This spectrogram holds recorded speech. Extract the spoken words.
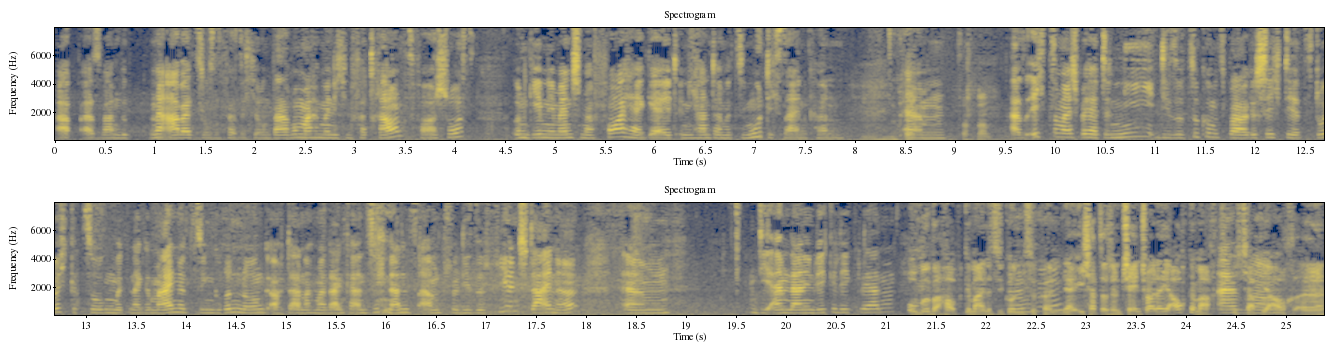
ab? Also warum gibt eine Arbeitslosenversicherung? Warum machen wir nicht einen Vertrauensvorschuss und geben den Menschen mal vorher Geld in die Hand, damit sie mutig sein können? okay, Ähm, verstanden. also ich zum Beispiel hätte nie diese Zukunftsbauer-Geschichte jetzt durchgezogen mit einer gemeinnützigen Gründung. Auch da nochmal danke ans Finanzamt für diese vielen Steine, ähm, die einem da in den Weg gelegt werden. Um überhaupt gemeinnützig gründen zu können. Ja, ich habe das im Change Rider ja auch gemacht. ich Mhm. Also- habe ja auch, äh,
